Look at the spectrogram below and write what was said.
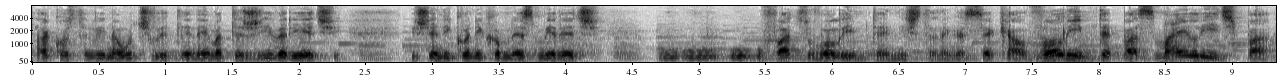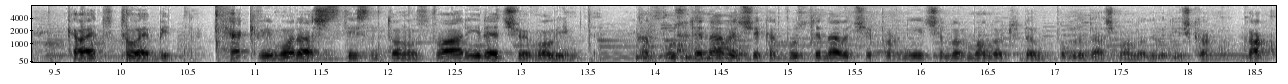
Tako ste vi naučili, te nemate žive riječi. Više niko nikom ne smije reći u, u, u facu volim te, ništa, nego sve kao volim te, pa smajlić, pa kao eto, to je bitno. Kakvi moraš stisnuti onu stvari i reći joj volim te. Kad puste naveče, kad puste naveče porniće, normalno eto da pogledaš malo da vidiš kako, kako,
